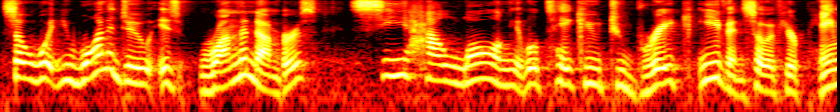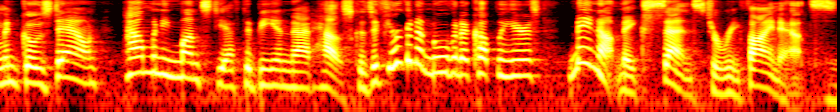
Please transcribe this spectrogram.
So what you want to do is run the numbers, see how long it will take you to break even. So if your payment goes down, how many months do you have to be in that house? Because if you're going to move in a couple years, it may not make sense to refinance.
